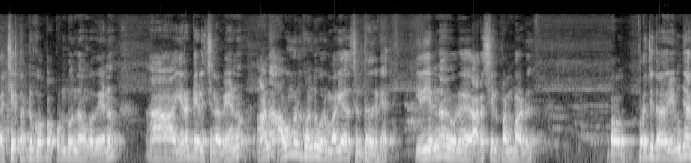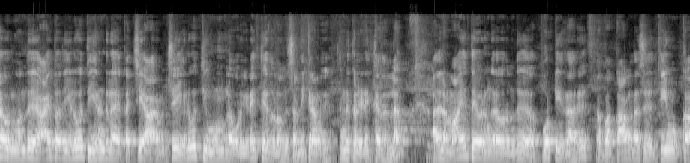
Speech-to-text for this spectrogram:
கட்சியை கட்டுக்கோப்பாக கொண்டு வந்தவங்க வேணும் இரட்டை இலச்சினை வேணும். ஆனால் அவங்களுக்கு வந்து ஒரு மரியாதை செலுத்துறது கிடையாது. இது என்ன ஒரு அரசியல் பண்பாடு? இப்போ புரட்சி தலைவர் எம்ஜிஆர் அவர்கள் வந்து ஆயிரத்தி தொள்ளாயிரத்தி எழுபத்தி இரண்டில் கட்சியை ஆரம்பித்து எழுபத்தி மூணில் ஒரு இடைத்தேர்தலை வந்து சந்திக்கிறாங்க. திண்டுக்கல் இடைத்தேர்தலில். அதில் மாயத்தேவருங்கிறவர் வந்து போட்டிடுறாரு அப்போ காங்கிரஸ் திமுக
